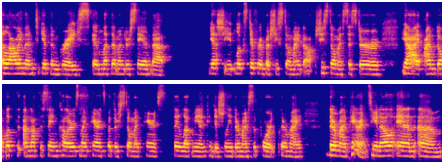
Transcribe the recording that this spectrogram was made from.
allowing them to give them grace and let them understand that yes she looks different but she's still my dog she's still my sister. Or yeah I, I don't look i'm not the same color as my parents but they're still my parents. They love me unconditionally. They're my support. They're my they're my parents you know and um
